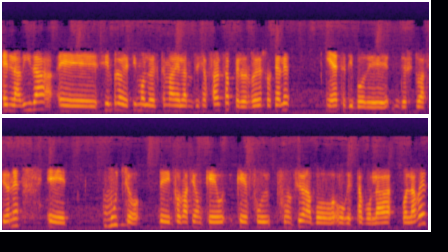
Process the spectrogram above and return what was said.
en la vida eh, siempre lo decimos lo del tema de las noticias falsas, pero en redes sociales y en este tipo de, de situaciones, eh, mucho de información que, que fu- funciona por- o que está por la, por la red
